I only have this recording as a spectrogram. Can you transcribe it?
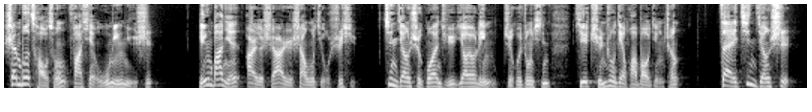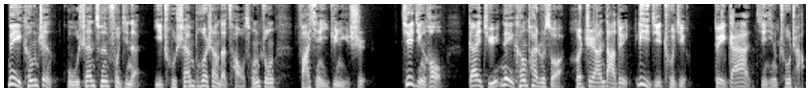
山坡草丛发现无名女尸。零八年二月十二日上午九时许，晋江市公安局幺幺零指挥中心接群众电话报警称，在晋江市内坑镇古山村附近的一处山坡上的草丛中发现一具女尸。接警后。该局内坑派出所和治安大队立即出警，对该案进行初查。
